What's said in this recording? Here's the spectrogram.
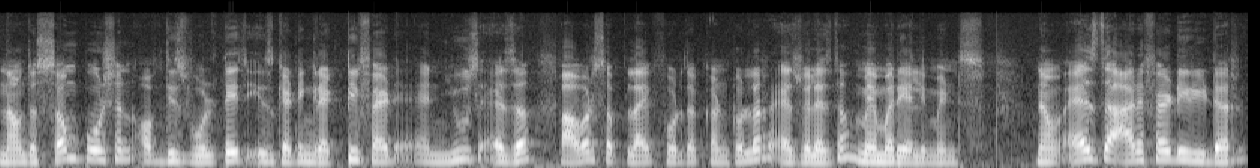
Now the sum portion of this voltage is getting rectified and used as a power supply for the controller as well as the memory elements. Now as the RFID reader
